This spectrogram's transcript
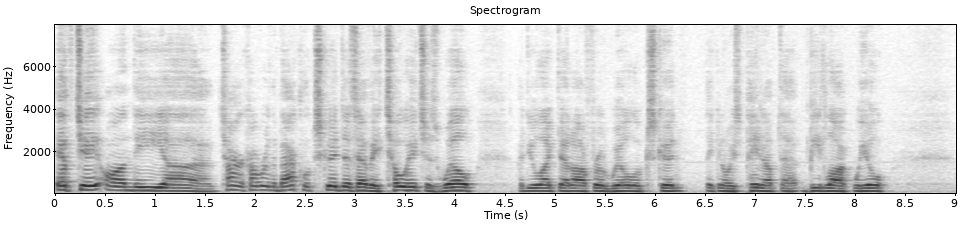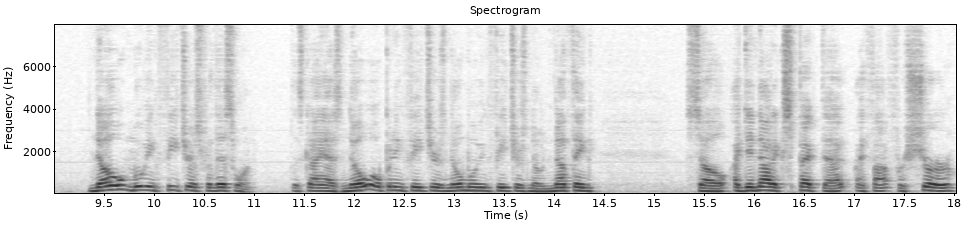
FJ on the uh, tire cover in the back looks good. Does have a tow hitch as well. I do like that off-road wheel. Looks good. They can always paint up that beadlock wheel. No moving features for this one. This guy has no opening features, no moving features, no nothing. So I did not expect that. I thought for sure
